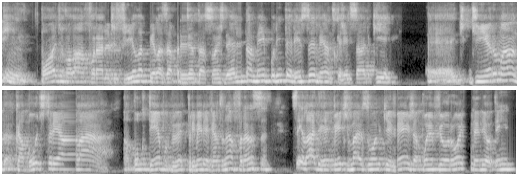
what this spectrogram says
Sim, pode rolar uma furada de fila pelas apresentações dela e também por interesse do evento, que a gente sabe que é, dinheiro manda. Acabou de estrear lá há pouco tempo, primeiro evento na França. Sei lá, de repente, mais um ano que vem, já põe entendeu? Tem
